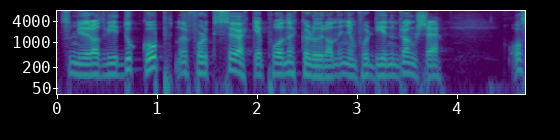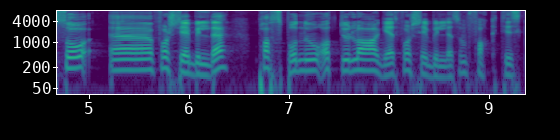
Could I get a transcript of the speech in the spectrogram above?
som gjør at vi dukker opp når folk søker på nøkkelordene innenfor din bransje. Og så eh, forsidebildet. Pass på nå at du lager et forsidebilde som faktisk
